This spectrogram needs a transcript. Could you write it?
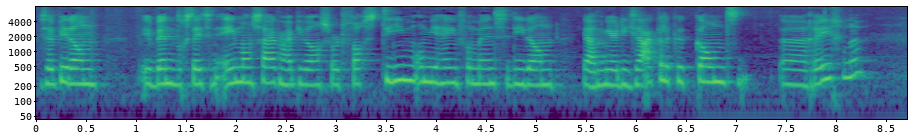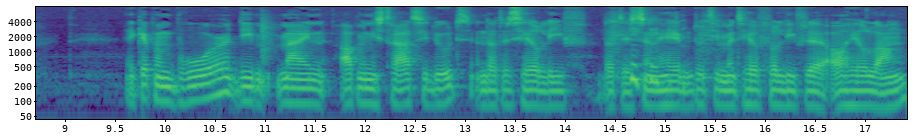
Dus heb je dan, je bent nog steeds een eenmanszaak, maar heb je wel een soort vast team om je heen van mensen die dan ja, meer die zakelijke kant uh, regelen? Ik heb een broer die mijn administratie doet. En dat is heel lief. Dat is een heel, doet hij met heel veel liefde al heel lang.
